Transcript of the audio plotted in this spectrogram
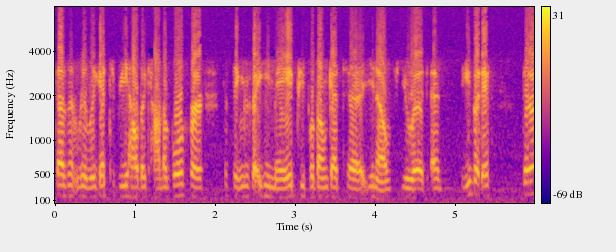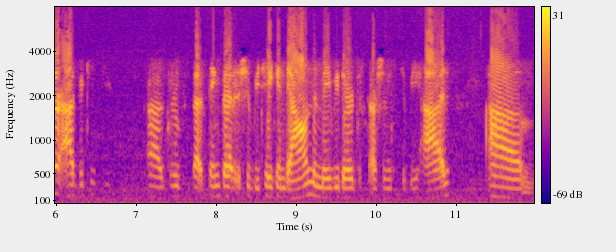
doesn't really get to be held accountable for the things that he made. People don't get to, you know, view it and see. But if there are advocacy uh, groups that think that it should be taken down, then maybe there are discussions to be had. Um,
